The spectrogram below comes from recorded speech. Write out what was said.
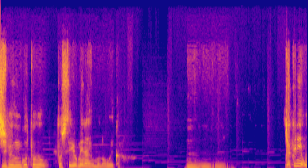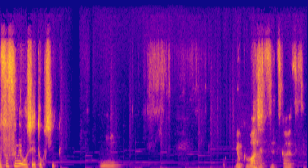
自分ごととして読めないもの多いから。うんうんうん。逆におすすめ教えてほしい。う。よく話術で使うやつですよ。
